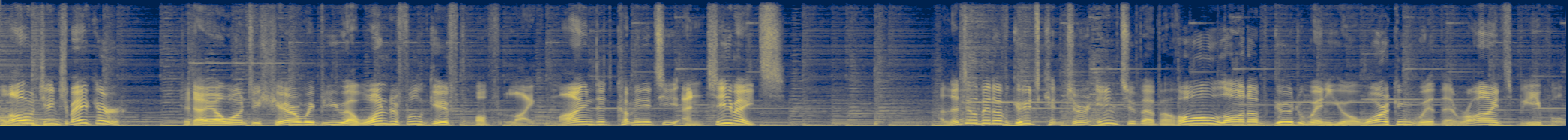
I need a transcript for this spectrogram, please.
Hello, Changemaker! Today I want to share with you a wonderful gift of like-minded community and teammates. A little bit of good can turn into a whole lot of good when you're working with the right people.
